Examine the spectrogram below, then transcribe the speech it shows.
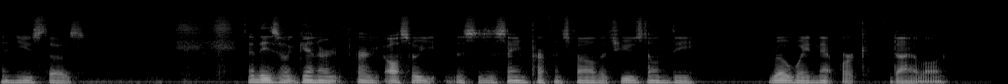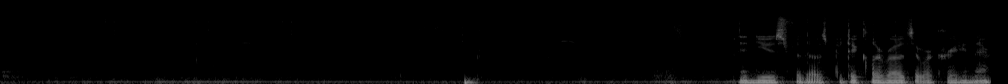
And use those. And these again are, are also, this is the same preference file that's used on the roadway network dialog. And used for those particular roads that we're creating there.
